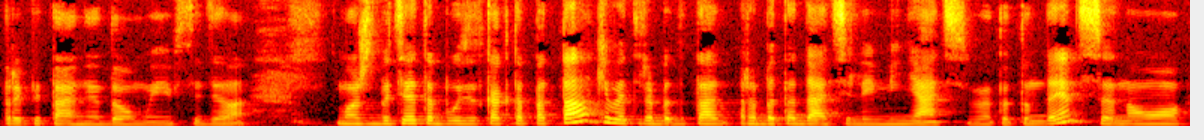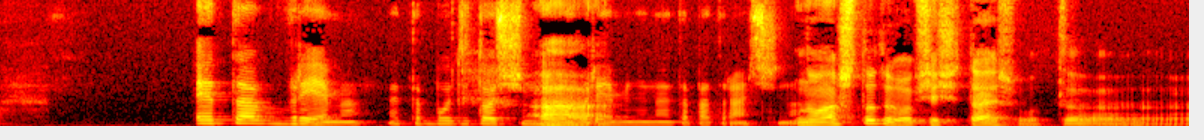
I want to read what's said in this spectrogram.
пропитание дома и все дела. Может быть, это будет как-то подталкивать работодателей менять эту тенденцию, но это время. Это будет очень много А, времени на это потрачено. Ну а что ты вообще считаешь? Вот э,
